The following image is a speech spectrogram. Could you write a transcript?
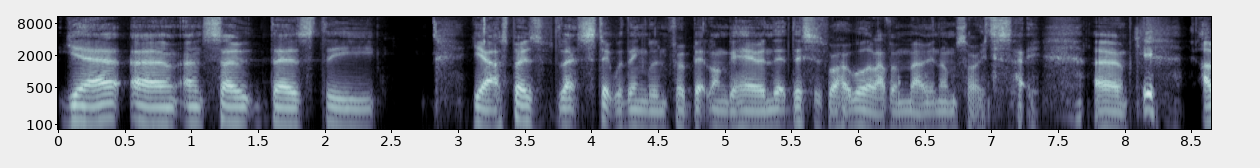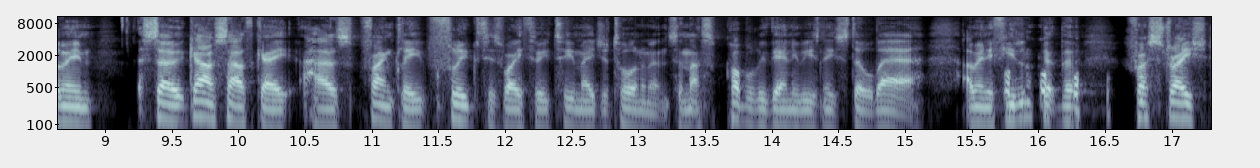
Yeah, um, and so there's the yeah. I suppose let's stick with England for a bit longer here, and th- this is where I will have a moan. I'm sorry to say. Um. I mean, so Gareth Southgate has frankly fluked his way through two major tournaments, and that's probably the only reason he's still there. I mean, if you look at the frustration,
